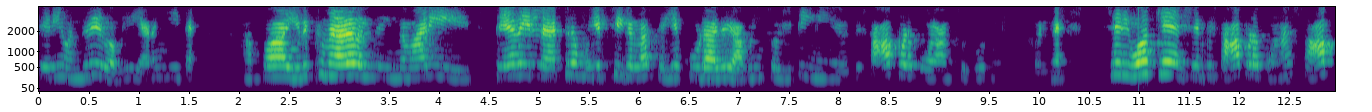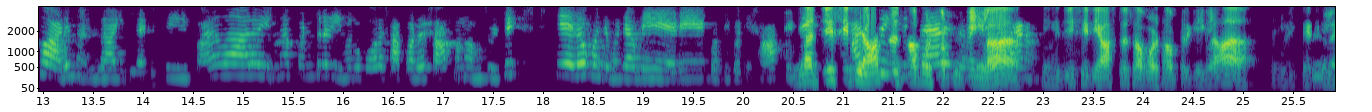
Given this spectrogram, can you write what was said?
சரி வந்து அப்படியே இறங்கிட்டேன். அப்பா இதுக்கு மேல வந்து இந்த மாதிரி தேவையில்லற்ற முயற்சிகள்லாம் செய்யக்கூடாது அப்படின்னு சொல்லிட்டு இனி வந்து சாப்பிட போலான்னு சொல்லி ஒரு முடிவுக்கு வந்தேன். சரி ஓகே. சரி போய் சாப்பிட போனா சாப்பாடு நல்லா இல்ல. சரி பரவாயில்ல. என்ன பண்றது? இவங்க போற சாப்பாடு தான் சாப்பிடணும் அப்படின்னு சொல்லிட்டு ஏதோ கொஞ்சம் கொஞ்சம் அப்படியே அப்படியே கொத்தி கொத்தி சாப்பிட்டுட்டு ஜிசிடி ஹாஸ்டல் சாப்பாடு சாப்பிட்டுருக்கீங்களா. நீங்க ஜிசிடி ஹாஸ்டல் சாப்பாடு சாப்பிட்டுருக்கீங்களா? உங்களுக்கு தெரியல.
